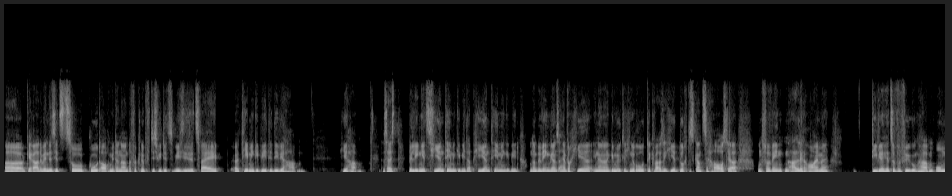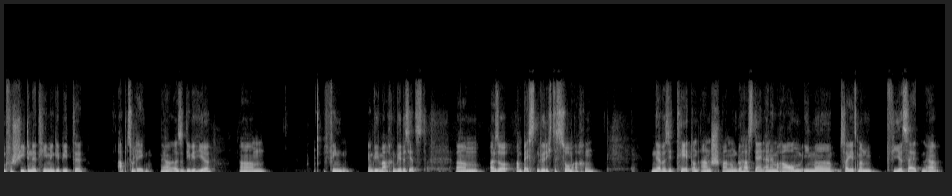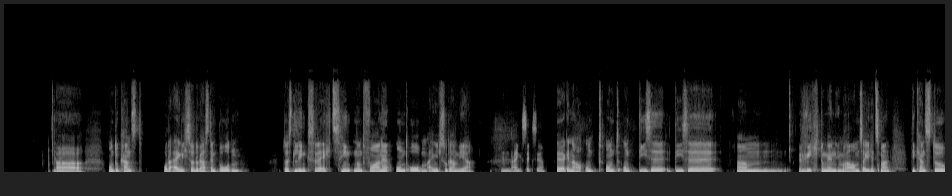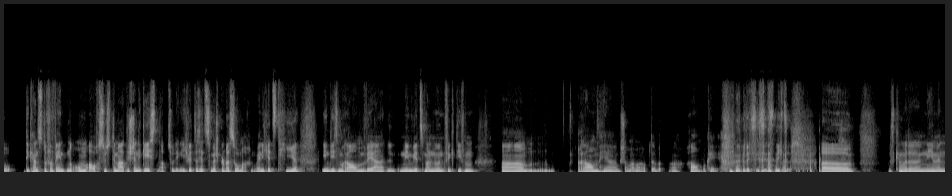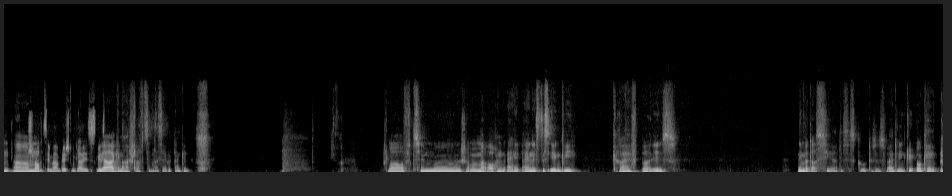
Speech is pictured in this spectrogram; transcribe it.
Äh, gerade wenn das jetzt so gut auch miteinander verknüpft ist, wie, die, wie diese zwei äh, Themengebiete, die wir haben, hier haben. Das heißt, wir legen jetzt hier ein Themengebiet ab, hier ein Themengebiet und dann bewegen wir uns einfach hier in einer gemütlichen Route quasi hier durch das ganze Haus, ja, und verwenden alle Räume, die wir hier zur Verfügung haben, um verschiedene Themengebiete abzulegen, ja, also die wir hier ähm, finden. Und wie machen wir das jetzt? Ähm, also am besten würde ich das so machen. Nervosität und Anspannung. Du hast ja in einem Raum immer, sage ich jetzt mal, vier Seiten, ja. Mhm. Äh, und du kannst, oder eigentlich so, du hast den Boden, du hast links, rechts, hinten und vorne und oben, eigentlich sogar mehr. Mhm, eigentlich sechs, ja. Ja, genau. Und, und, und diese, diese ähm, Richtungen im Raum, sage ich jetzt mal, die kannst du die kannst du verwenden, um auch systematisch deine Gesten abzulegen. Ich würde das jetzt zum Beispiel mal so machen. Wenn ich jetzt hier in diesem Raum wäre, nehmen wir jetzt mal nur einen fiktiven ähm, Raum her. Schauen wir mal, ob der äh, Raum, okay. das ist jetzt nicht so. äh, was können wir da nehmen? Ähm, Schlafzimmer am besten, glaube ich. Ist ja, genau, Schlafzimmer. Sehr gut, danke. Schlafzimmer. Schauen wir mal auch ein, eines, das irgendwie greifbar ist. Nehmen wir das hier. Das ist gut. Das ist Weitwinkel. Okay.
